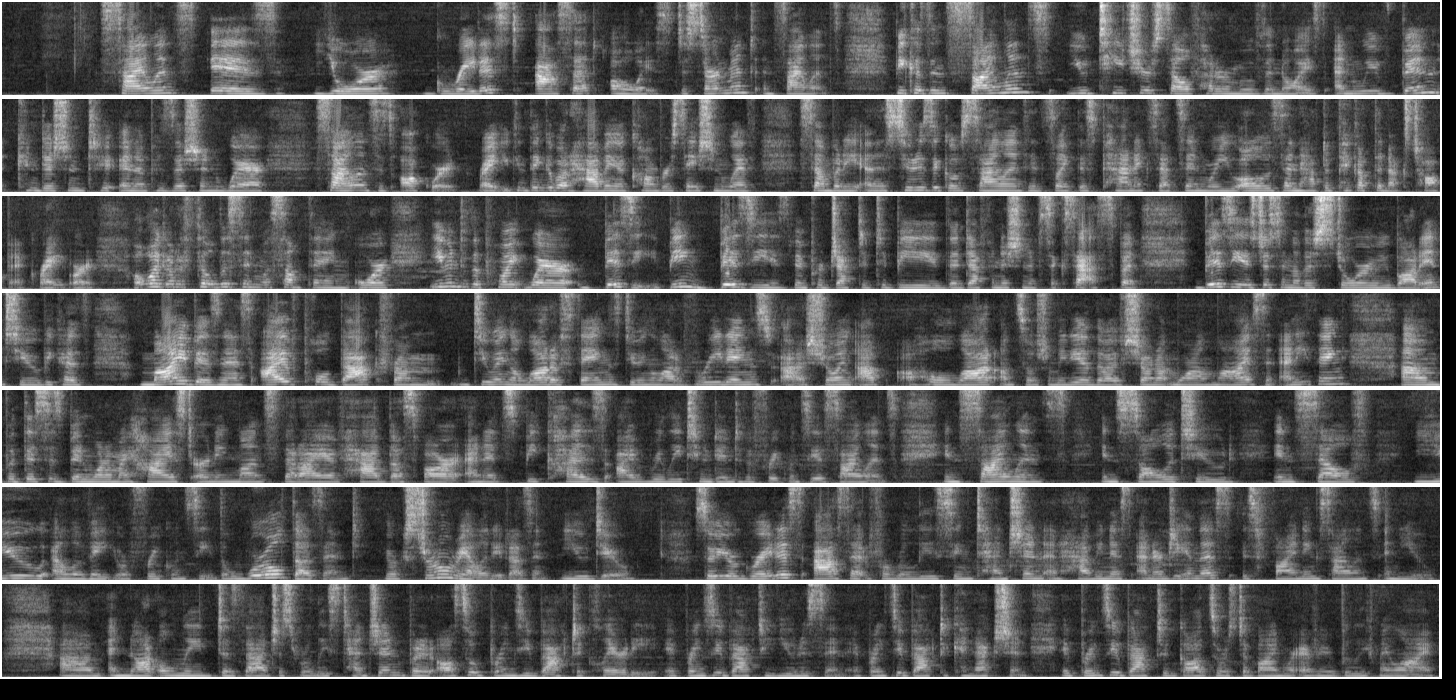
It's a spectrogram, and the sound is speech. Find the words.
Silence is your greatest asset always discernment and silence. Because in silence, you teach yourself how to remove the noise. And we've been conditioned to in a position where silence is awkward, right? You can think about having a conversation with somebody, and as soon as it goes silent, it's like this panic sets in where you all of a sudden have to pick up the next topic, right? Or, oh, I got to fill this in with something. Or even to the point where busy, being busy has been projected to be the definition of success. But busy is just another story we bought into because my business, I've pulled back from doing a lot of things, doing a lot of readings, uh, showing up a whole lot on social media, though I've shown up more on lives than anything. Um, Um, but this has been one of my highest earning months that I have had thus far, and it's because I really tuned into the frequency of silence. In silence, in solitude, in self, you elevate your frequency. The world doesn't, your external reality doesn't, you do. So, your greatest asset for releasing tension and heaviness energy in this is finding silence in you. Um, and not only does that just release tension, but it also brings you back to clarity. It brings you back to unison. It brings you back to connection. It brings you back to God, source divine, wherever your belief may lie.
